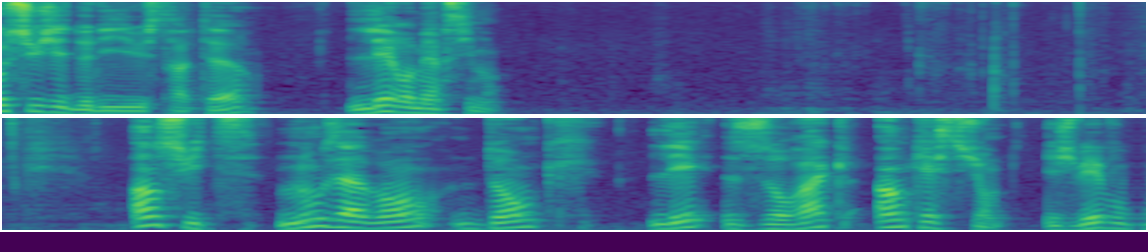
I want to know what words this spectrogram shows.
au sujet de l'illustrateur, les remerciements. Ensuite, nous avons donc les oracles en question. Je vais vous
